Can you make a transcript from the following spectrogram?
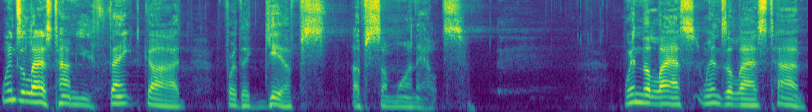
When's the last time you thanked God for the gifts of someone else? When the last, when's the last time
